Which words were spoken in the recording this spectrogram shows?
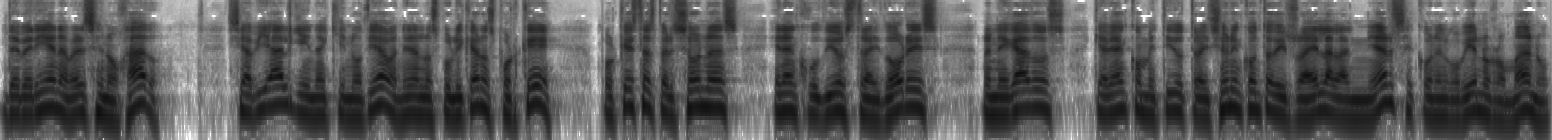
deberían haberse enojado. Si había alguien a quien odiaban, eran los publicanos. ¿Por qué? Porque estas personas eran judíos traidores, renegados, que habían cometido traición en contra de Israel al alinearse con el gobierno romano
